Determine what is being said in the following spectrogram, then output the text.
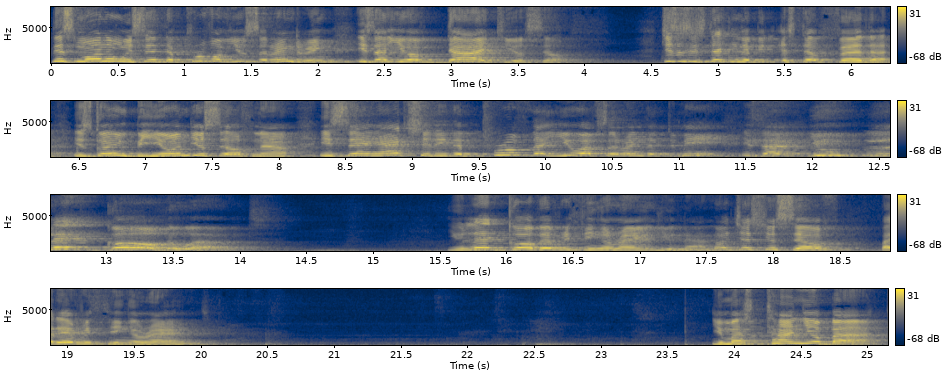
This morning we said the proof of you surrendering is that you have died to yourself. Jesus is taking a, bit, a step further. He's going beyond yourself now. He's saying, actually, the proof that you have surrendered to me is that you let go of the world. You let go of everything around you now. Not just yourself, but everything around you. You must turn your back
